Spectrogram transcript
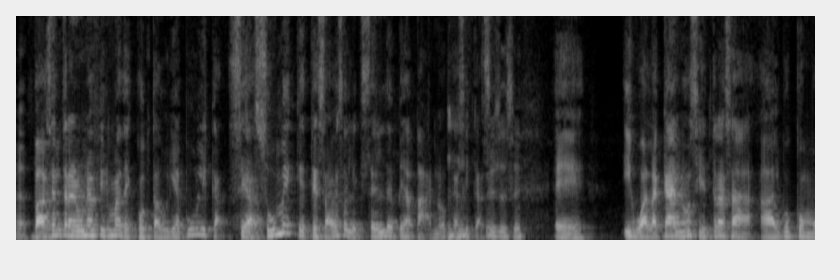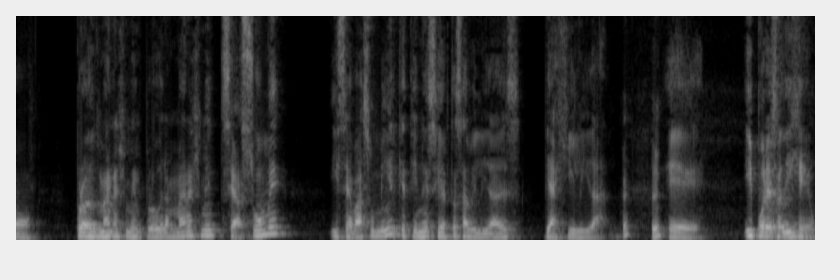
Ah. vas a entrar en una firma de contaduría pública, se asume que te sabes el Excel de pe a pa, ¿no? Casi, casi. Sí, sí, sí. Eh, igual acá, ¿no? Si entras a, a algo como Product Management, Program Management, se asume y se va a asumir que tienes ciertas habilidades de agilidad. Sí. Eh, y por eso dije,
